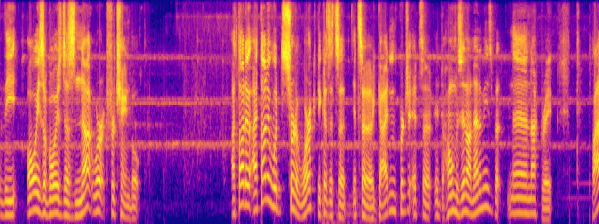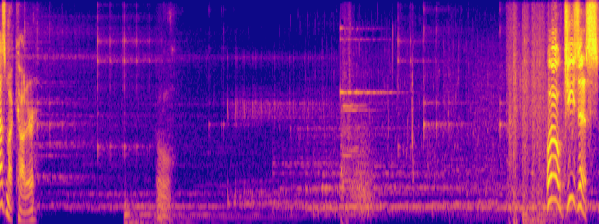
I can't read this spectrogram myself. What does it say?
the always avoids does not work for chain bolt. I thought it, I thought it would sort of work because it's a it's a guiding project. It's a it homes in on enemies, but nah, not great. Plasma cutter. Ooh. Whoa, Jesus!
